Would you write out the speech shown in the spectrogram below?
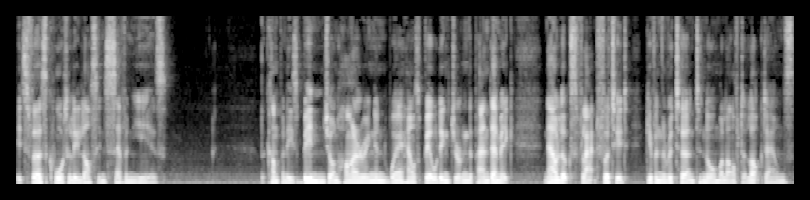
its first quarterly loss in seven years. The company's binge on hiring and warehouse building during the pandemic now looks flat footed given the return to normal after lockdowns.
